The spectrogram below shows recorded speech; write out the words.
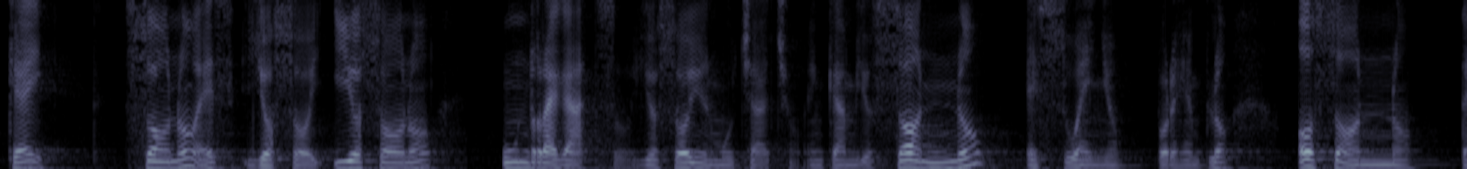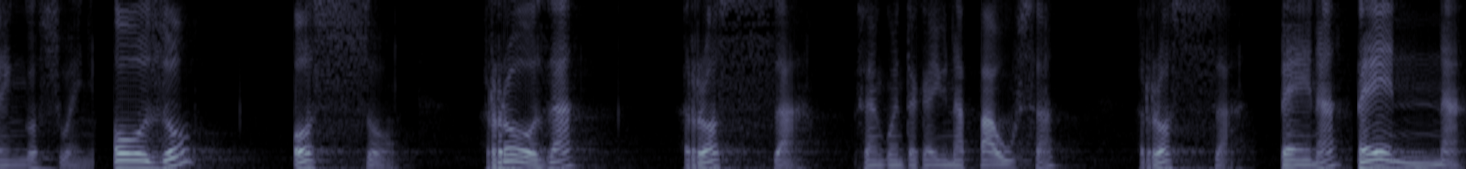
¿Ok? Sono es yo soy. Yo sono un ragazzo, yo soy un muchacho. En cambio, sonno es sueño. Por ejemplo, ho sonno, tengo sueño. Oso, osso. Rosa, rossa. Se dan cuenta que hay una pausa. Rossa. Pena, penna,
